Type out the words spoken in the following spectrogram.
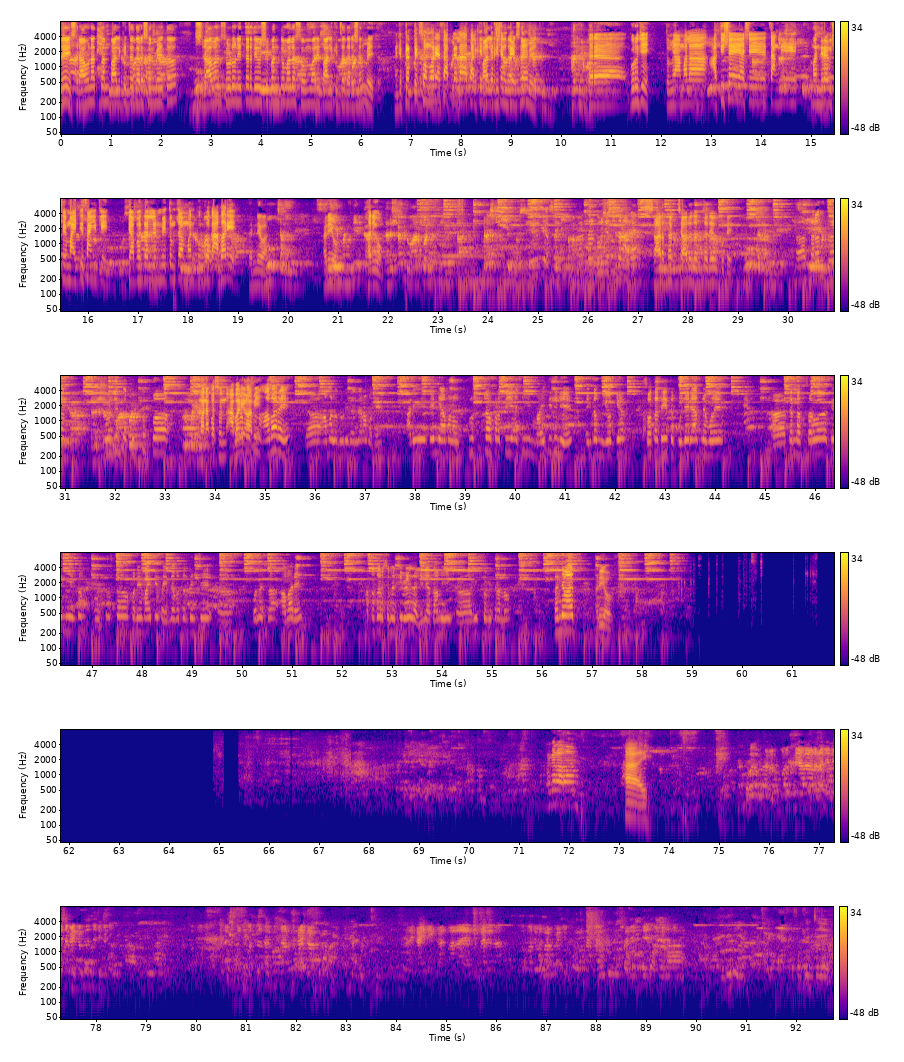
ते श्रावणात पण पालखीचं दर्शन मिळतं. श्रावण सोडून इतर दिवशी पण तुम्हाला सोमवारी पालखीचं दर्शन मिळतं. म्हणजे प्रत्येक सोमवारी असं आपल्याला पालखीचं पालखीचं दर्शन दर्शन भेटतं मिळतं. तर अ, गुरुजी तुम्ही आम्हाला अतिशय असे चांगले मंदिराविषयी माहिती सांगितली. त्याबद्दल मी तुमचा मनपूर्वक आभारी आहे. धन्यवाद. हरिओम. ये मंदिर का हरिओम. दर्शन द्वार बंद देवस्थान ट्रस्ट की ओर से सभी भाविकों तर गुरुजी तुमचं नाव काय? सार्थक चारुदत्त देव कुठे? अ, सरांचं गुरुजींचं खूप खूप अ, मनापासून आभारी आहे आम्ही. मनापासून आभार आहे. अ, आम्हाला दोन्ही गंगाराम होते. आणि त्यांनी आम्हाला उत्कृष्ट प्रती अशी माहिती दिली आहे. एकदम योग्य. स्वतः ते इथं पुजारी असल्यामुळे अ, त्यांना सर्व त्यांनी एकदम उत्कृष्टपणे माहिती सांगितल्याबद्दल त्यांचे अ, मनस्व आभार आहे. आता दर्शनाची वेळ झालेली आहे. आता आम्ही अ, निघतो मित्रांनो. धन्यवाद. हरिओम गंगाराम हाय. आपल्याला दिलेली आहे तसं त्यांचे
